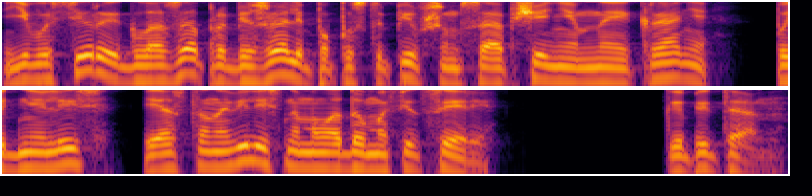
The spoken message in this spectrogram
Его серые глаза пробежали по поступившим сообщениям на экране, поднялись и остановились на молодом офицере. «Капитан,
